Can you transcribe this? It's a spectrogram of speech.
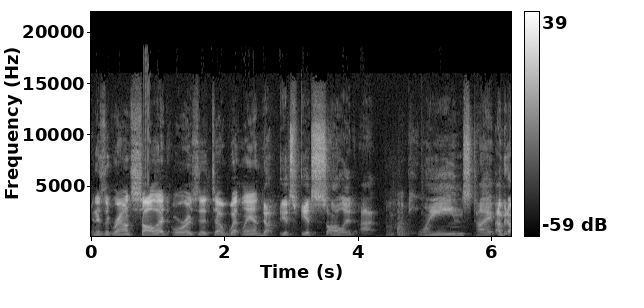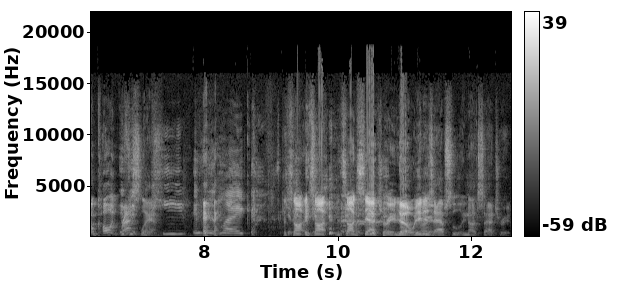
and is the ground solid or is it uh, wetland? No, it's it's solid uh, plains type. I mean, I'll call it grassland. Is it peat? Is it like? It's not. It's not. It's not saturated. No, it is Okay. absolutely not saturated.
